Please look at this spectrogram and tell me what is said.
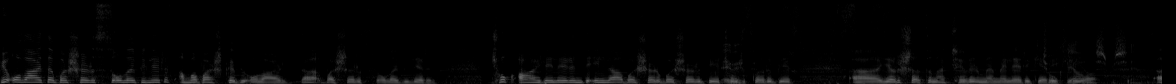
Bir olayda başarısız olabiliriz ama başka bir olayda başarısız olabiliriz. Çok ailelerinde illa başarı başarı diye Evet. çocukları bir e, yarış atına çevirmemeleri gerekiyor. Çok yanlış bir şey. Ee,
